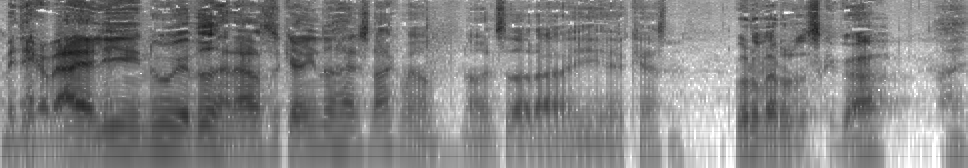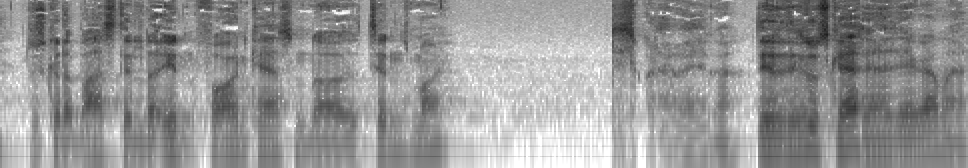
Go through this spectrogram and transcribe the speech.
Men det kan være, at jeg lige, nu jeg ved, at han er der, så skal jeg lige ned og have en snak med ham, når han sidder der i øh, kassen. Ved du, hvad du der skal gøre? Nej. Du skal da bare stille dig ind foran kassen og tænde smøg. Det skulle da være, jeg gør. Det er det, du skal. Det er det, jeg gør, mand.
